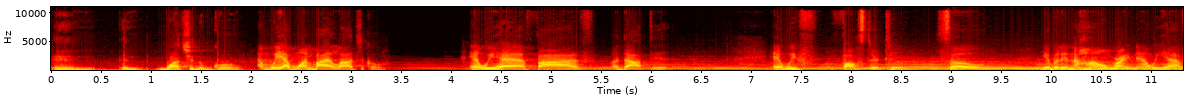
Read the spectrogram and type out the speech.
and and watching them grow. We have one biological and we have five adopted, and we've fostered two. So, yeah, but in the home right now, we have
